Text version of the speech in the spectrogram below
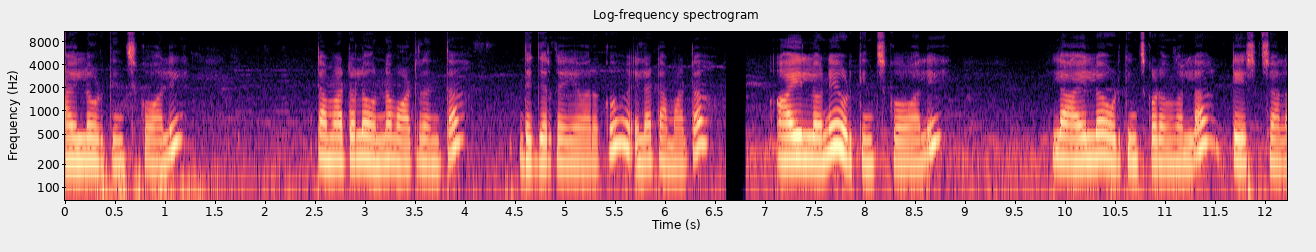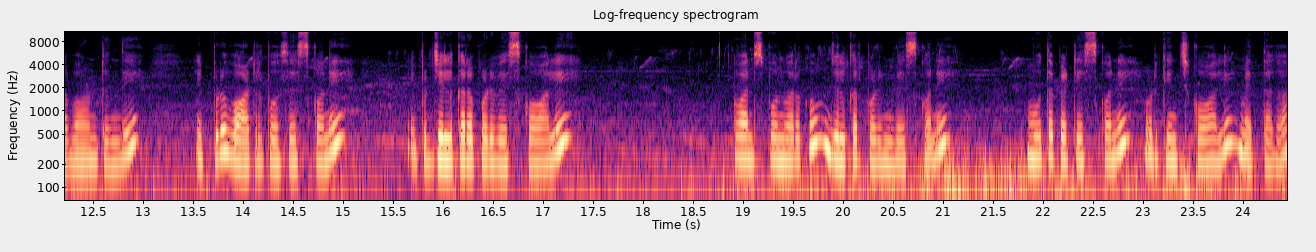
ఆయిల్లో ఉడికించుకోవాలి. టమాటోలో ఉన్న వాటర్ అంతా దగ్గరకు అయ్యే వరకు ఇలా టమాటా ఆయిల్లోనే ఉడికించుకోవాలి. ఇలా ఆయిల్లో ఉడికించుకోవడం వల్ల టేస్ట్ చాలా బాగుంటుంది. ఇప్పుడు వాటర్ పోసేసుకొని ఇప్పుడు జీలకర్ర పొడి వేసుకోవాలి. వన్ స్పూన్ వరకు జీలకర్ర పొడిని వేసుకొని మూత పెట్టేసుకొని ఉడికించుకోవాలి మెత్తగా.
